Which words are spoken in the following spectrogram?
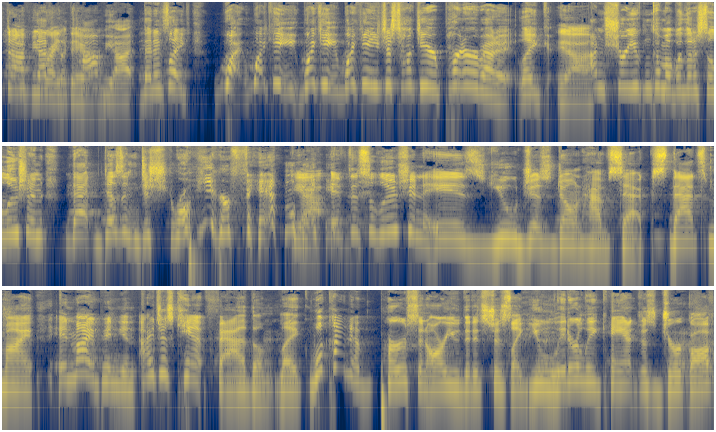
stop if you that's right the there. caveat then it's like why why can't you, why can't why can't you just talk to your partner about it like Yeah. I'm sure you can come up with a solution that doesn't destroy your family Yeah, if the solution is you just don't have sex, that's my, in my opinion, I just can't fathom. Like, what kind of person are you that it's just like you literally can't just jerk off?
